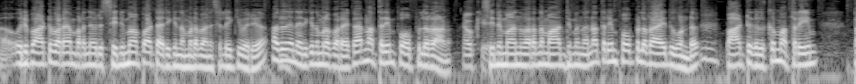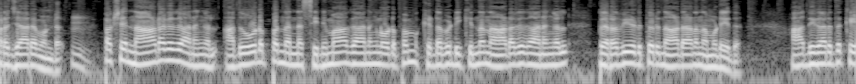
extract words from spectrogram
ഒരു പാട്ട് പറയാൻ പറഞ്ഞ ഒരു സിനിമാ പാട്ടായിരിക്കും നമ്മുടെ മനസ്സിലേക്ക് വരിക. അത് തന്നെ ആയിരിക്കും നമ്മൾ പറയുക കാരണം അത്രയും പോപ്പുലർ ആണ് സിനിമ എന്ന് പറഞ്ഞ മാധ്യമം തന്നെ അത്രയും പോപ്പുലർ ആയതുകൊണ്ട് പാട്ടുകൾക്കും അത്രയും പ്രചാരമുണ്ട്. പക്ഷേ നാടക ഗാനങ്ങൾ അതോടൊപ്പം തന്നെ സിനിമാ ഗാനങ്ങളോടൊപ്പം കിടപിടിക്കുന്ന നാടക ഗാനങ്ങൾ പിറവിയെടുത്ത ഒരു നാടാണ് നമ്മുടേത്. ആദ്യകാലത്ത് കെ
